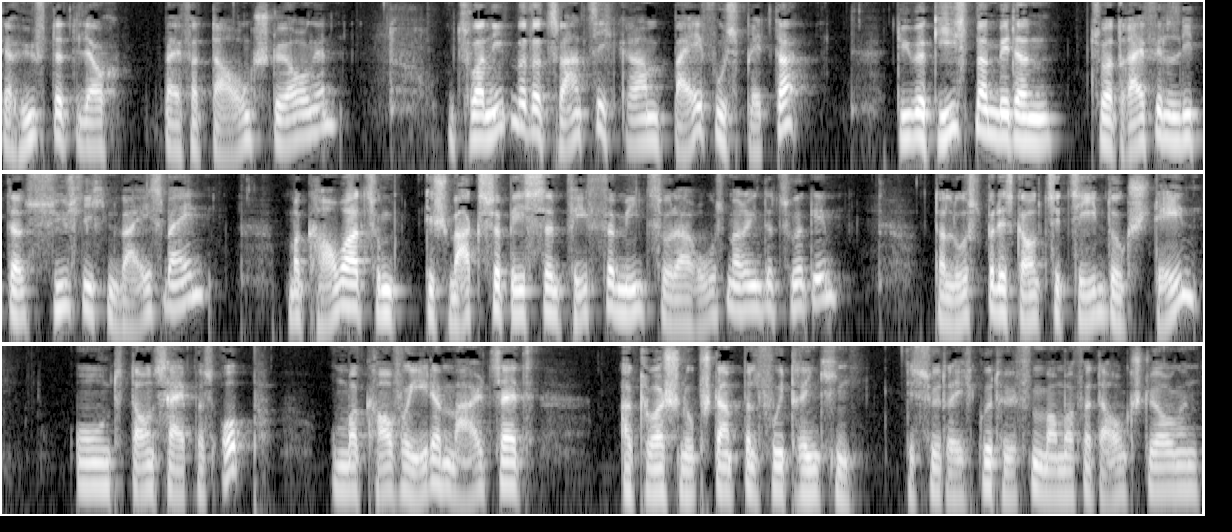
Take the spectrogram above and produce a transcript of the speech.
der hilft natürlich auch bei Verdauungsstörungen. Und zwar nimmt man da 20 Gramm Beifußblätter, die übergießt man mit einem so ein Dreiviertel Liter süßlichen Weißwein, man kann auch zum Geschmacksverbessern Pfefferminz oder Rosmarin dazugeben. Dann lässt man das Ganze zehn Tage stehen und dann seibt man es ab und man kann von jeder Mahlzeit ein kleines Schnapsstampel voll trinken. Das sollte recht gut helfen, wenn man Verdauungsstörungen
